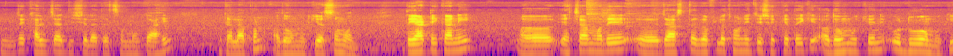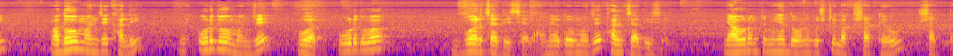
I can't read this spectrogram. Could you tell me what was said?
म्हणजे खालच्या दिशेला त्याचं मुख आहे. त्याला आपण अधोमुखी असं म्हणतो. तर या ठिकाणी याच्यामध्ये जास्त गफलत होण्याची शक्यता आहे की अधोमुखी आणि ऊर्ध्वमुखी. अधो म्हणजे खाली आणि ऊर्ध्व म्हणजे वर. ऊर्ध्व वरच्या दिशेला आणि अधो म्हणजे खालच्या दिशेला. यावरून तुम्ही हे दोन गोष्टी लक्षात ठेवू शकता.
